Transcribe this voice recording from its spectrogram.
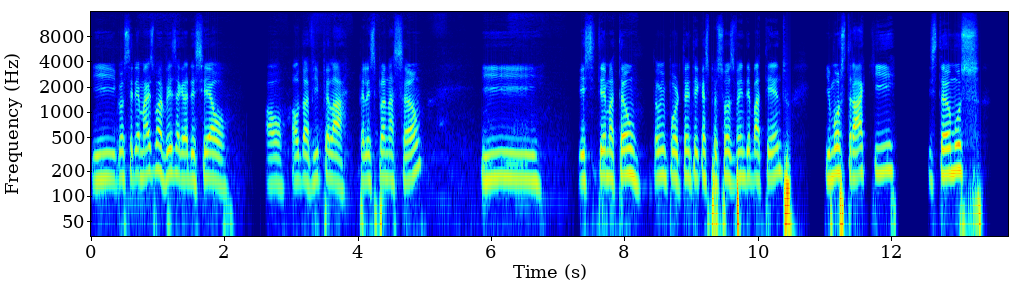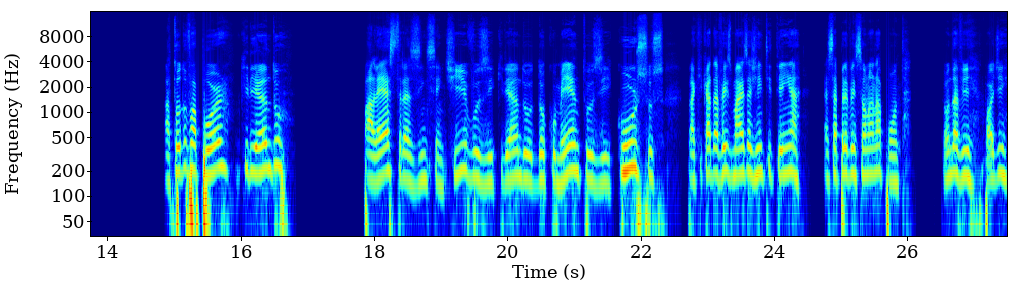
E gostaria mais uma vez de agradecer ao, ao, ao Davi pela, pela explanação e esse tema tão, tão importante que as pessoas vêm debatendo e mostrar que estamos a todo vapor criando palestras, incentivos e criando documentos e cursos para que cada vez mais a gente tenha essa prevenção lá na ponta. Então, Davi, pode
